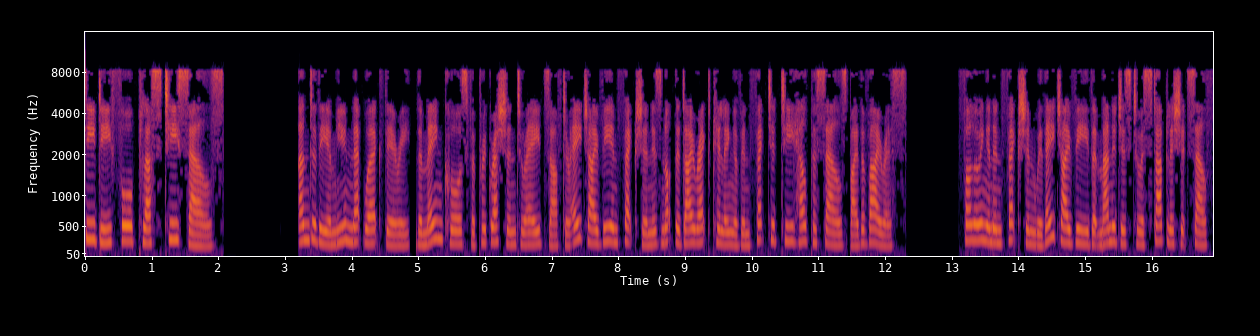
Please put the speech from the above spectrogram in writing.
CD4 plus T cells. Under the immune network theory, the main cause for progression to AIDS after HIV infection is not the direct killing of infected T helper cells by the virus. Following an infection with HIV that manages to establish itself,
